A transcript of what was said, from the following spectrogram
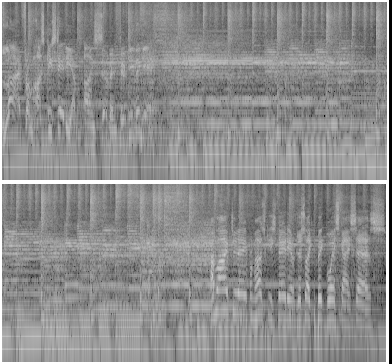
live from Husky Stadium on 750 The Game. I'm live today from Husky Stadium, just like the big voice guy says.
